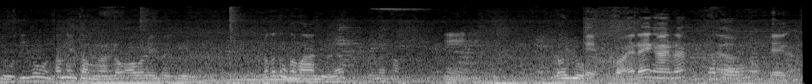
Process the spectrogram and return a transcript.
อยู่ที่นู่นถ้าไม่ทำงานเราเอาอะไรไปกินเราก็ต้องทำงานอยู่แล้วใช่ไหมครับ อืมเราอโอยู่ เคขอให้ได้งานนะครับผมโอเคครับ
